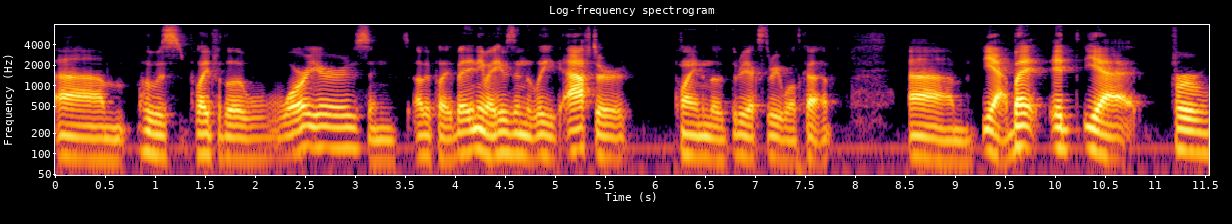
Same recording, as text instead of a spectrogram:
um, who was played for the Warriors and other players. But anyway, he was in the league after playing in the 3x3 World Cup. Um, yeah, but it yeah for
